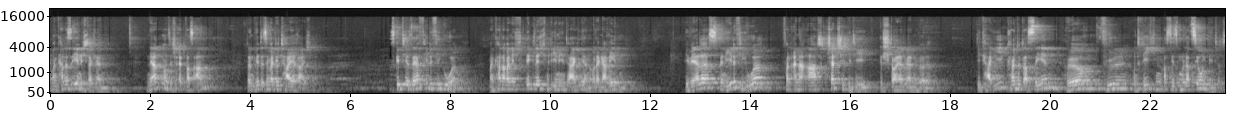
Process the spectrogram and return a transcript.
Man kann es eh nicht erkennen. Nähert man sich etwas an, dann wird es immer detailreicher. Es gibt hier sehr viele Figuren. Man kann aber nicht wirklich mit ihnen interagieren oder gar reden. Wie wäre es, wenn jede Figur von einer Art ChatGPT gesteuert werden würde? Die KI könnte das sehen, hören, fühlen und riechen, was die Simulation bietet.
